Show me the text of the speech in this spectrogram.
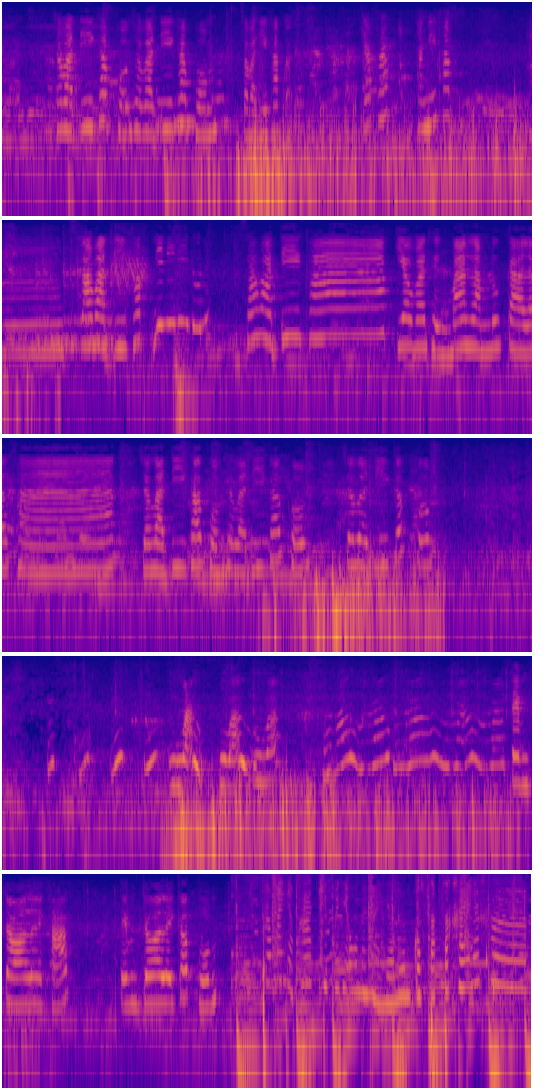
สวัสดีครับผม สวัสดีครับผม สวัสดีครับก่อนเจ้าครับ ทางนี้ครับอืมสวัสดีครับ นี่นี่นี่ดูนี่ สวัสดีครับ เกี่ยวมาถึงบ้านลำลูกกาแล้วครับ สวัสดีครับผม สวัสดีครับผม สวัสดีครับผม ว้าวว้าวว้าวว้าวว้าวว้าวว้าวว้าวเต็มจอเลยครับ เต็มจอเลยครับผม ถ้าไม่อยากพลาดคลิปวิดีโอใหม่ๆอย่าลืมกด subscribe นะคะ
